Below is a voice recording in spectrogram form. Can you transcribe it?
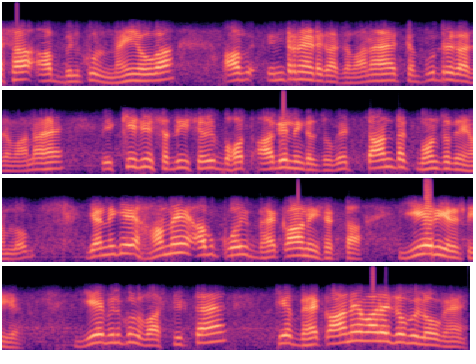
ऐसा अब बिल्कुल नहीं होगा। अब इंटरनेट का ज़माना है, कंप्यूटर का ज़माना है, इक्कीसवीं सदी से भी बहुत आगे निकल चुके चाँद तक पहुँच चुके हैं हम लोग। यानी कि हमें अब कोई बहका नहीं सकता, ये रियलिटी है। ये बिल्कुल वास्तविकता है कि बहकाने वाले जो भी लोग हैं,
